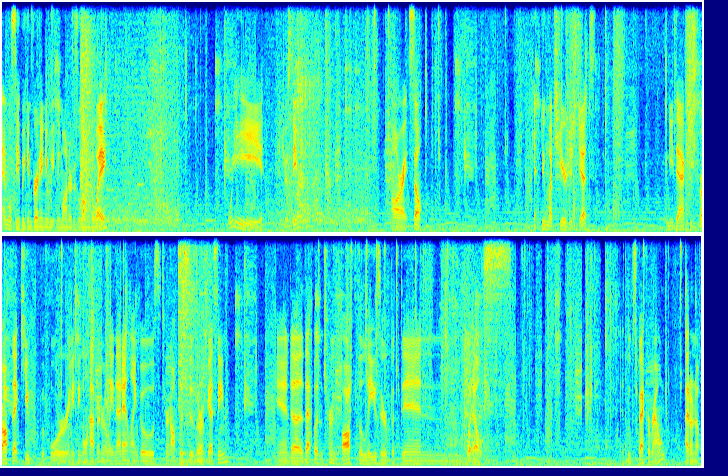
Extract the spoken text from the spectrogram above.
And we'll see if we can burn any Wheatley monitors along the way. Whee! Interesting. Alright, so. Can't do much here just yet. We need to actually drop that cube before anything will happen, really, and that antline goes to turn off this fizzler, I'm guessing. And, uh, that button turns off the laser, but then... what else? It loops back around? I don't know.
